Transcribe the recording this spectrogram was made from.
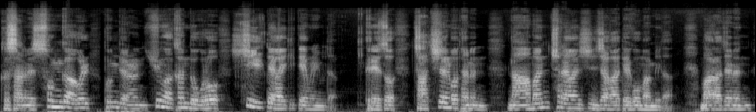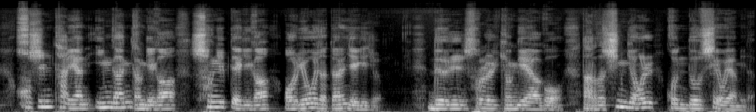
그 사람의 성각을 분별하는 흉악한 도구로 쓰일 때가 있기 때문입니다. 그래서 자칫 잘못하면 나만 촬영한 신사가 되고 맙니다. 말하자면 허심탄회한 인간관계가 성립되기가 어려워졌다는 얘기죠. 늘 서로를 경계하고 따라서 신경을 곤두세워야 합니다.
